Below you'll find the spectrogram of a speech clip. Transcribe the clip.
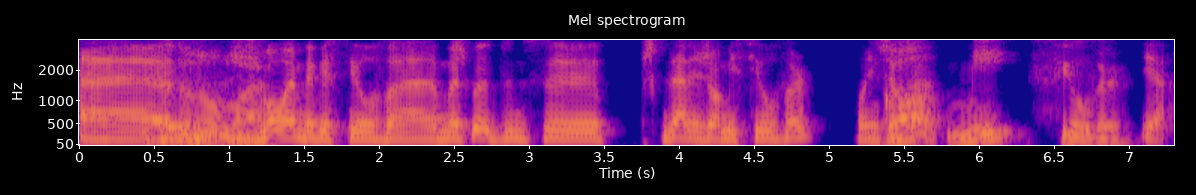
É nome lá. João MBB Silva, mas se pesquisarem Jomi Silver, vão encontrar. Jomi Silver. Yeah.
